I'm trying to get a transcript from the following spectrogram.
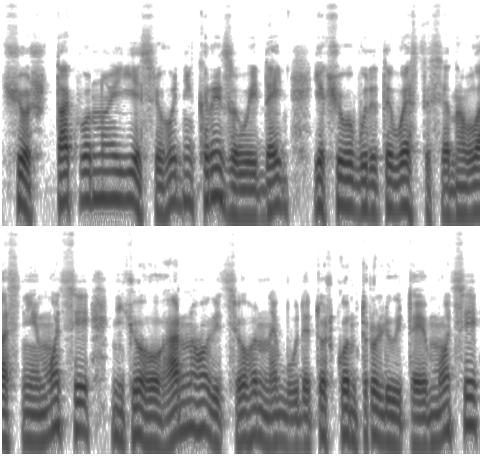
Що ж, так воно і є. Сьогодні кризовий день. Якщо ви будете вестися на власні емоції, нічого гарного від цього не буде. Тож контролюйте емоції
